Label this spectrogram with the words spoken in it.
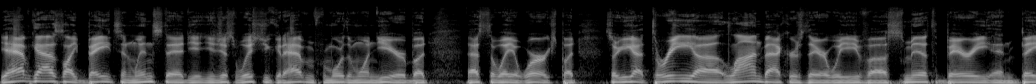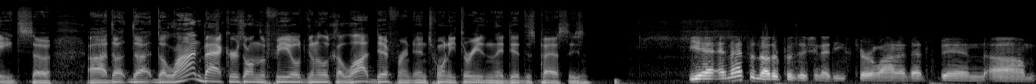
you have guys like Bates and Winstead, you, you just wish you could have them for more than one year, but that's the way it works. But so you got three uh, linebackers there. We've uh, Smith, Berry, and Bates. So uh, the, the the linebackers on the field going to look a lot different in 23 than they did this past season. Yeah, and that's another position at East Carolina that's been um,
